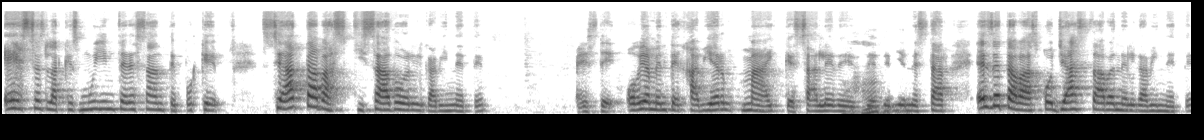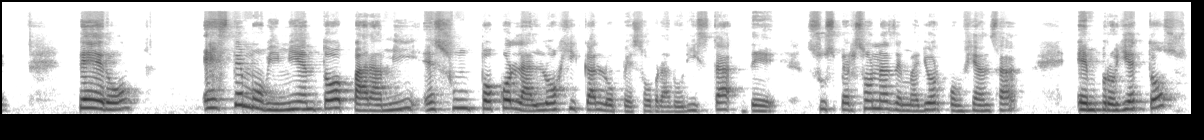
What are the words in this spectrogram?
esa es la que es muy interesante, porque se ha tabasquizado el gabinete, este, obviamente Javier May, que sale de, de, Bienestar, es de Tabasco, ya estaba en el gabinete, pero este movimiento para mí es un poco la lógica López Obradorista de sus personas de mayor confianza en proyectos,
